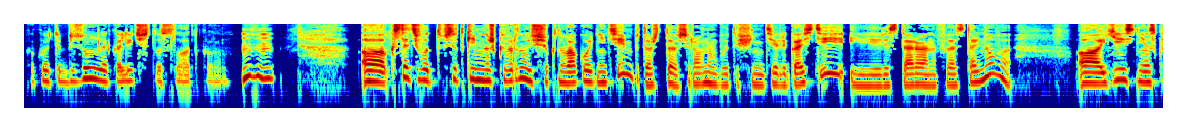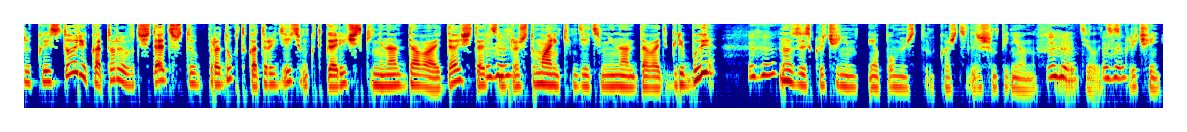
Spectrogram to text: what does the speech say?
какое-то безумное количество сладкого. Угу. А, кстати, вот все-таки немножко вернусь еще к новогодней теме, потому что да, все равно будет еще неделя гостей и ресторанов и остального. А, есть несколько историй, которые вот считаются, что продукты, которые детям категорически не надо давать. Да? Считается, угу. например, что маленьким детям не надо давать грибы, угу. ну, за исключением, я помню, что, кажется, для шампиньонов угу. делать угу. исключение.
